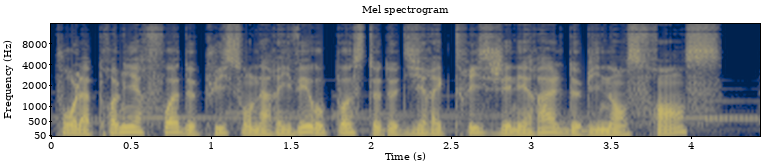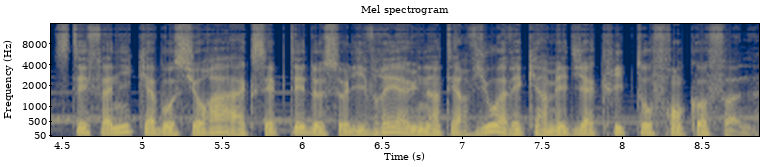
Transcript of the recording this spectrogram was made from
Pour la première fois depuis son arrivée au poste de directrice générale de Binance France, Stéphanie Cabossiora a accepté de se livrer à une interview avec un média crypto francophone.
